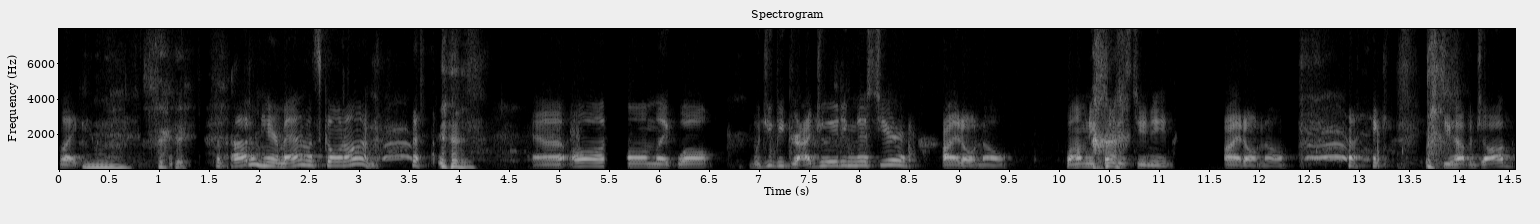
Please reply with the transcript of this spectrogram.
Like, mm. the pattern here, man. What's going on? uh, oh, I'm like, well, would you be graduating this year? I don't know. Well, how many credits do you need? I don't know. like, do you have a job?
